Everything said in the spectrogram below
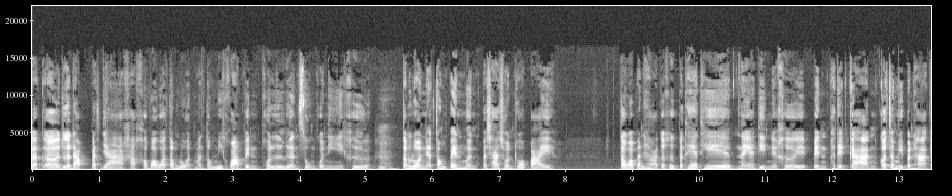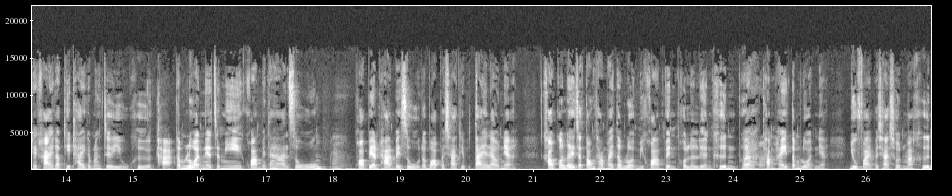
ระเอ่อระดับปรัชญาค่ะ เขาบอกว่าตำรวจมันต้องมีความเป็นพลเรือนสูงกว่านี้ คืออืมตำรวจเนี่ยต้องเป็นเหมือนประชาชนทั่วไป แต่ว่าปัญหาก็คือประเทศที่ในอดีตเนี่ยเคยเป็นเผด็จการ ก็จะมีปัญหาคล้ายๆ กับที่ไทยกำลังเจออยู่คือค่ะตำรวจเนี่ยจะมีความเป็นทหารสูงอืมพอเปลี่ยนผ่านไปสู่ระบอบประชาธิปไตยแล้วเนี่ยเขาก็เลยจะต้องทำให้ตำรวจมีความเป็นพลเรือนขึ้น เพื่ออาฮะทำให้ตำรวจเนี่ยอยู่ฝ่ายประชาชนมากขึ้น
